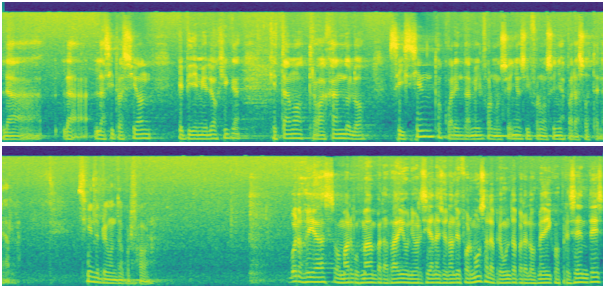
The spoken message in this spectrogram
la situación epidemiológica que estamos trabajando los 640.000 formoseños y formoseñas para sostenerla. Siguiente pregunta, por favor. Buenos días, Omar Guzmán para Radio Universidad Nacional de Formosa. La pregunta para los médicos presentes.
